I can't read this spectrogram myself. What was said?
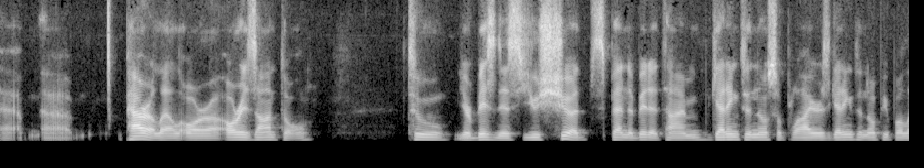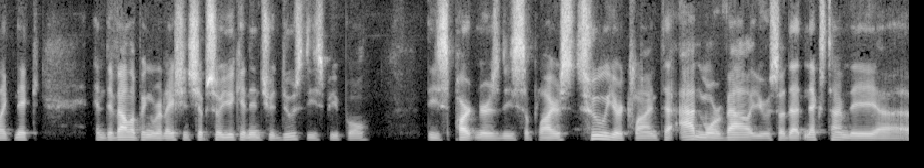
uh, uh, parallel or uh, horizontal to your business, you should spend a bit of time getting to know suppliers, getting to know people like Nick, and developing relationships so you can introduce these people these partners, these suppliers to your client to add more value so that next time they uh,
